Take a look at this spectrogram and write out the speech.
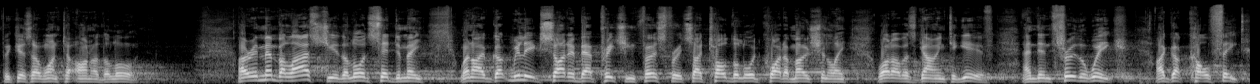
because I want to honour the Lord. I remember last year the Lord said to me, when I got really excited about preaching first fruits, I told the Lord quite emotionally what I was going to give. And then through the week, I got cold feet.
